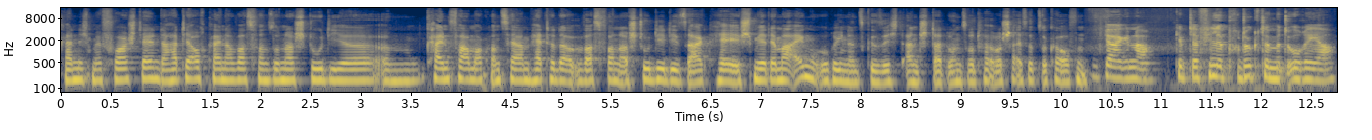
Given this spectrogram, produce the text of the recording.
kann ich mir vorstellen, da hat ja auch keiner was von so einer Studie, ähm, kein Pharmakonzern hätte da was von einer Studie, die sagt, hey, schmier dir mal Eigenurin ins Gesicht, anstatt unsere teure Scheiße zu kaufen. Ja, genau. Gibt ja viele Produkte mit Urea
